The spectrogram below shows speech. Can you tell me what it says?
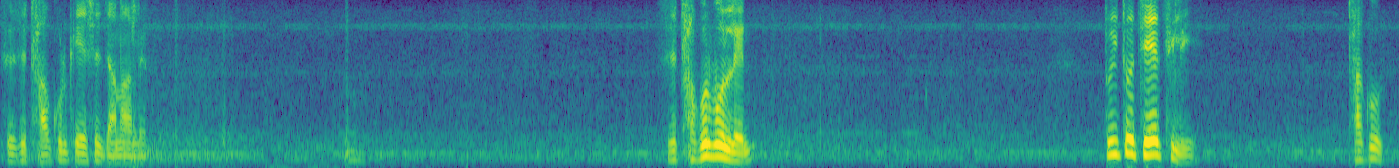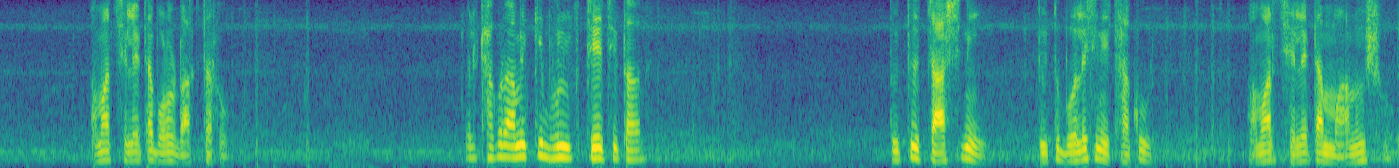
শ্রী ঠাকুরকে এসে জানালেন। শ্রী ঠাকুর বললেন তুই তো চেয়েছিলি। ঠাকুর, আমার ছেলেটা বড় ডাক্তার হোক। ঠাকুর, আমি কি ভুল চেয়েছি তাহলে? তুই তো চাসনি, তুই তো বলেছিনি ঠাকুর, আমার ছেলেটা মানুষ হোক।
